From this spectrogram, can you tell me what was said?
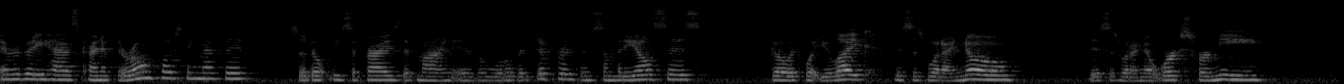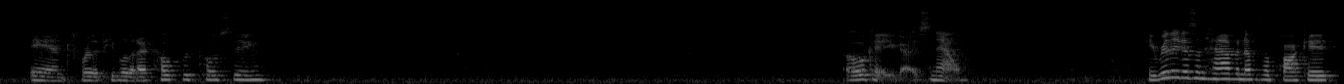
Everybody has kind of their own posting method. So don't be surprised if mine is a little bit different than somebody else's. Go with what you like. This is what I know. This is what I know works for me and for the people that I've helped with posting. Okay, you guys, now, he really doesn't have enough of a pocket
